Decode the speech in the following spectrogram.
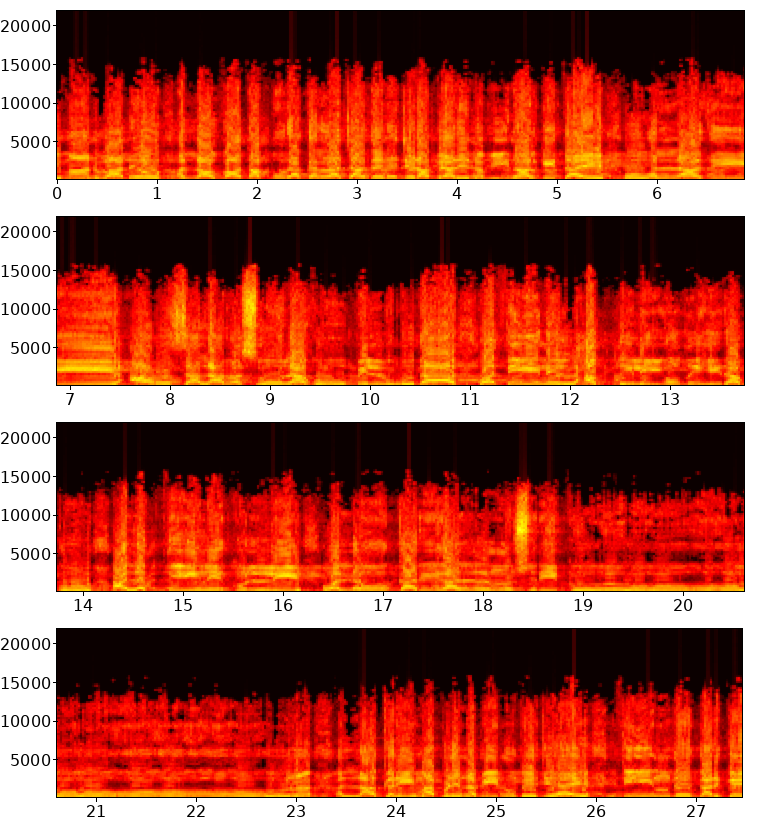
ईमान वाले हो, अल्लाह वादा पूरा करना चाहते ने, जेड़ा प्यारे नबी नाल कीता है। ओ अल्लाह दी अरसल रसूलहु बिल हुदा व दीनिल हक लियुज़हिरहु अला दीन कुल्ली वलौ करिहल मुश अल्लाह करीम अपने नबी नु भेजे है दीन दे करके,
